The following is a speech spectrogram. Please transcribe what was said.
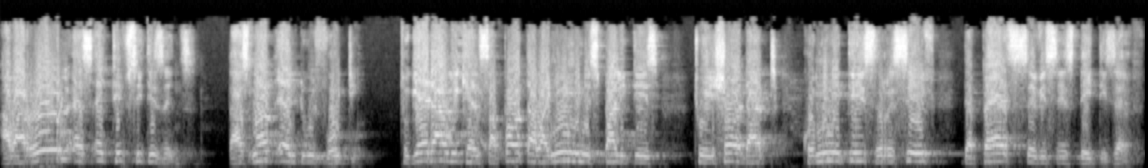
Our role as active citizens does not end with voting. Together, we can support our new municipalities to ensure that communities receive the best services they deserve.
